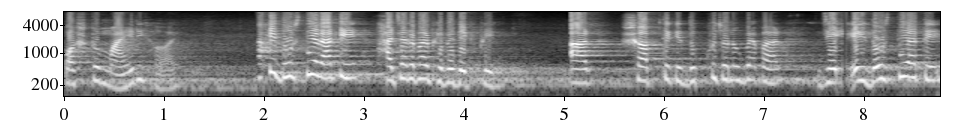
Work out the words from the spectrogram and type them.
কষ্ট মায়েরই হয়। মাকে দোষ দেওয়ার আগে হাজারবার ভেবে দেখবেন। আর সব থেকে দুঃখজনক ব্যাপার যে এই দোষ দেওয়াতে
